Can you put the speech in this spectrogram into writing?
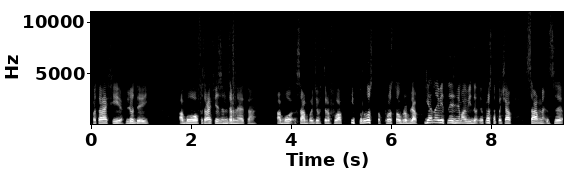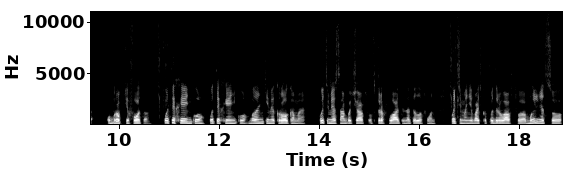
фотографії людей або фотографії з інтернету, або сам потім фотографував і просто просто обробляв. Я навіть не знімав відео, я просто почав саме з обробки фото. Потихеньку, потихеньку, маленькими кроками. Потім я сам почав фотографувати на телефон. Потім мені батько подарував е, мильницю.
